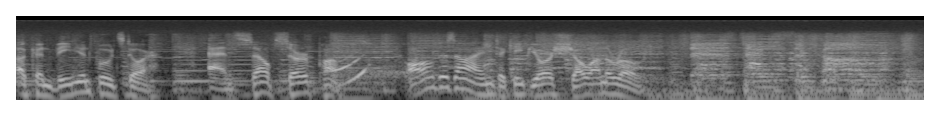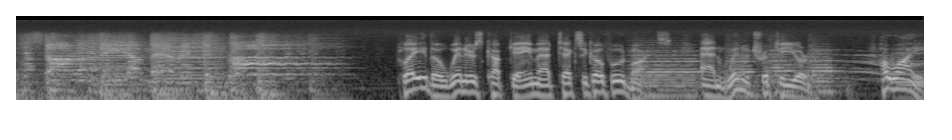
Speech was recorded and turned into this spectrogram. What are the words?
a convenient food store, and self-serve pump, all designed to keep your show on the road. Play the Winner's Cup game at Texaco Food Marts and win a trip to Europe, Hawaii,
